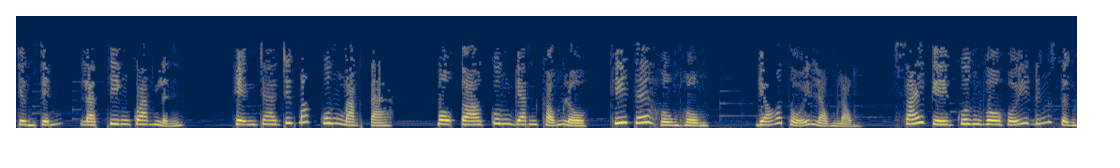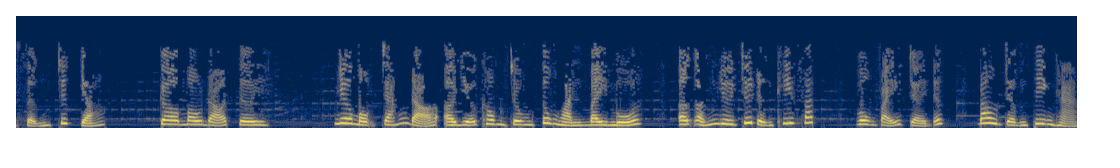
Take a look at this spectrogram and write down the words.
chân chính là thiên quan lĩnh. Hiện ra trước mắt quân mặt tà, một tòa quân danh khổng lồ, khí thế hùng hùng, gió thổi lồng lộng. Sái kỳ quân vô hối đứng sừng sững trước gió, cờ màu đỏ tươi, như một trắng đỏ ở giữa không trung tung hoành bay múa, ẩn ẩn như chứa đựng khí phách, vùng vẫy trời đất, bao trùm thiên hạ.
